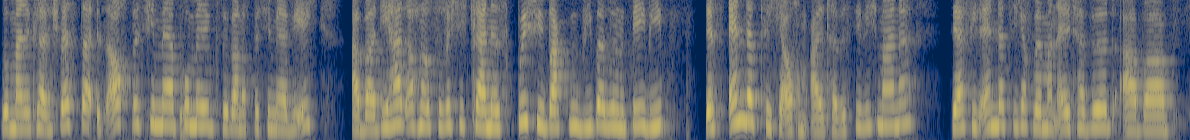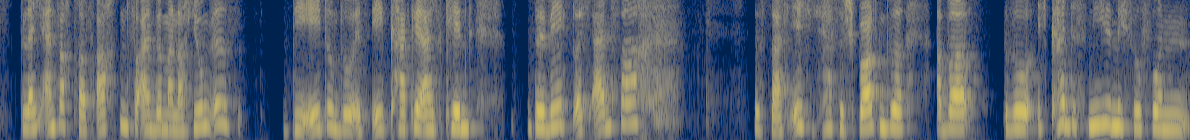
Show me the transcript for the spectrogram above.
Aber meine kleine Schwester ist auch ein bisschen mehr pummelig, sogar noch ein bisschen mehr wie ich. Aber die hat auch noch so richtig kleine Squishy-Backen, wie bei so einem Baby. Das ändert sich ja auch im Alter, wisst ihr, wie ich meine? Sehr viel ändert sich auch, wenn man älter wird, aber vielleicht einfach darauf achten, vor allem wenn man noch jung ist. Diät und so ist eh kacke als Kind. Bewegt euch einfach. Das sag ich, ich hasse Sport und so. Aber so, ich könnte es nie mich so von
